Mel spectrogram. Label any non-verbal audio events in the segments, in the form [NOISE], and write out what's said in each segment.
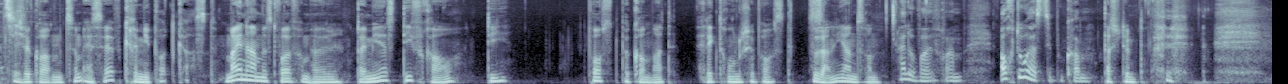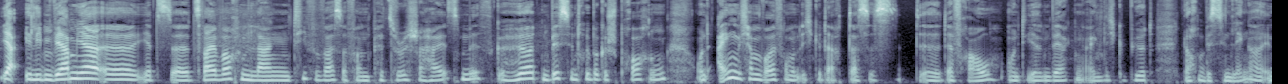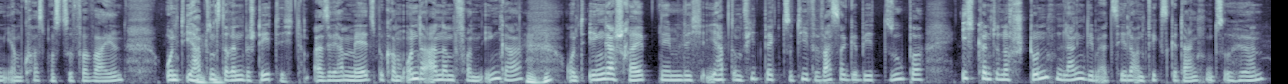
Herzlich willkommen zum SF Krimi Podcast. Mein Name ist Wolfram Höll. Bei mir ist die Frau, die Post bekommen hat. Elektronische Post. Susanne Jansson. Hallo Wolfram. Auch du hast sie bekommen. Das stimmt. [LAUGHS] Ja, ihr Lieben, wir haben ja äh, jetzt äh, zwei Wochen lang Tiefe Wasser von Patricia Highsmith gehört, ein bisschen drüber gesprochen. Und eigentlich haben Wolfram und ich gedacht, dass es äh, der Frau und ihren Werken eigentlich gebührt, noch ein bisschen länger in ihrem Kosmos zu verweilen. Und ihr habt mhm. uns darin bestätigt. Also wir haben Mails bekommen, unter anderem von Inga. Mhm. Und Inga schreibt nämlich, ihr habt um Feedback zu Tiefe Wasser gebeten, super. Ich könnte noch stundenlang dem Erzähler und Fix Gedanken zuhören.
